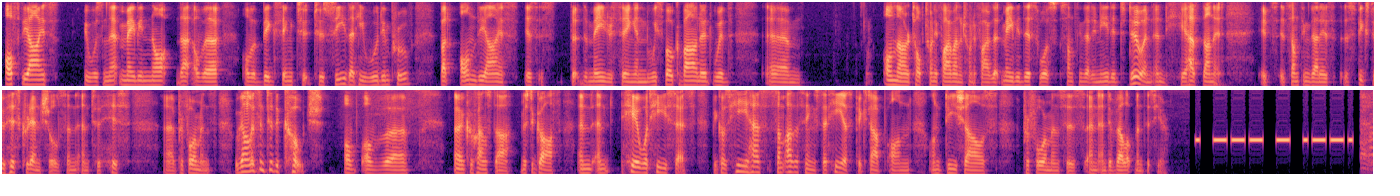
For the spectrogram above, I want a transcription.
off the ice, it was ne- maybe not that of a of a big thing to to see that he would improve, but on the ice is, is the, the major thing, and we spoke about it with. Um, on our top 25 under 25 that maybe this was something that he needed to do and, and he has done it it's it's something that is speaks to his credentials and, and to his uh, performance we're going to listen to the coach of of uh, uh, Mr. Gath, and and hear what he says because he has some other things that he has picked up on on Dichow's performances and, and development this year.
